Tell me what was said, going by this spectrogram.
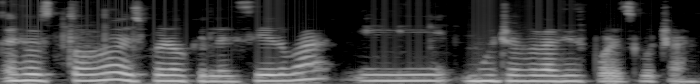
eso es todo. Espero que les sirva y muchas gracias por escucharme.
